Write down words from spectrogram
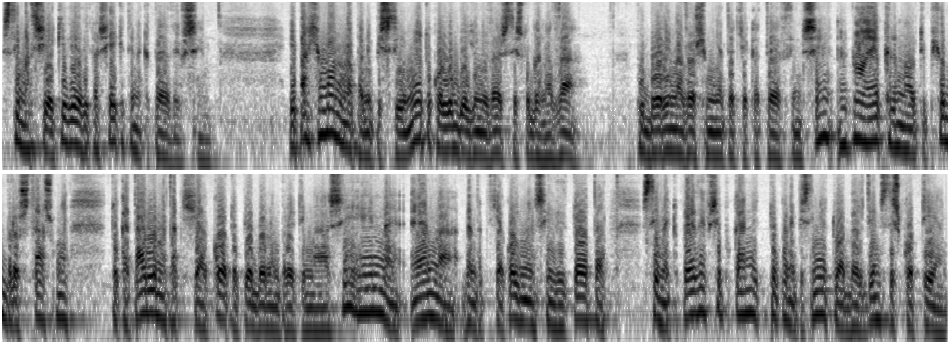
στη μαθησιακή διαδικασία και την εκπαίδευση. Υπάρχει μόνο ένα πανεπιστήμιο, το Columbia University στον Καναδά, που μπορεί να δώσει μια τέτοια κατεύθυνση, ενώ έκρινα ότι πιο μπροστά πούμε, το κατάλληλο μεταπτυχιακό το οποίο μπορεί να προετοιμάσει είναι ένα μεταπτυχιακό με συνειδητότητα στην εκπαίδευση που κάνει το Πανεπιστήμιο του Αμπερντίν στη Σκωτία.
